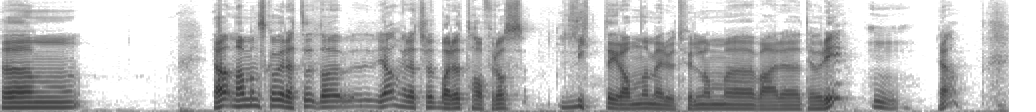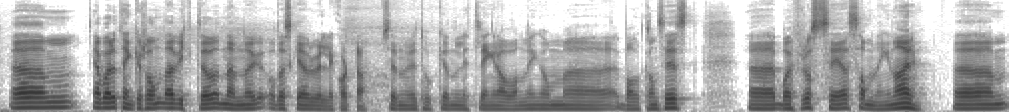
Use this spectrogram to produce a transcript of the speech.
Um, ja, nei, men skal vi rett, da, ja, rett og slett bare ta for oss litt grann mer utfyllende om uh, hver eh, teori? Mm. Ja. Um, jeg bare tenker sånn, Det er viktig å nevne, og det skal jeg veldig kort, da, siden vi tok en litt lengre avhandling om uh, Balkan sist. Uh, bare for å se sammenhengen her. Um,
